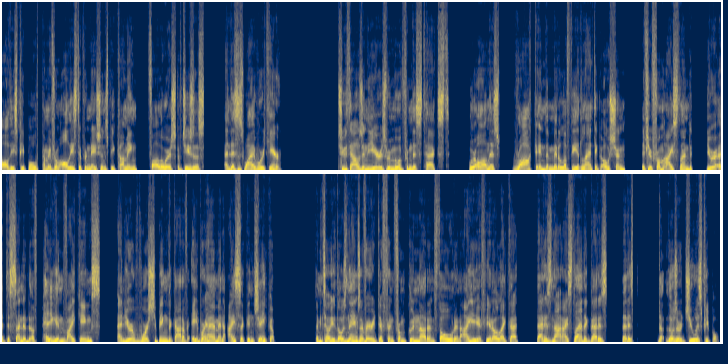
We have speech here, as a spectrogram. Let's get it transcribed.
all these people coming from all these different nations becoming followers of Jesus. And this is why we're here. 2000 years removed from this text, we're on this rock in the middle of the Atlantic Ocean. If you're from Iceland, you're a descendant of pagan Vikings and you're worshiping the God of Abraham and Isaac and Jacob. Let me tell you, those names are very different from Gunnar and Thor and Air, you know, like that. That is not Icelandic. That is, that is, th- those are Jewish people.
